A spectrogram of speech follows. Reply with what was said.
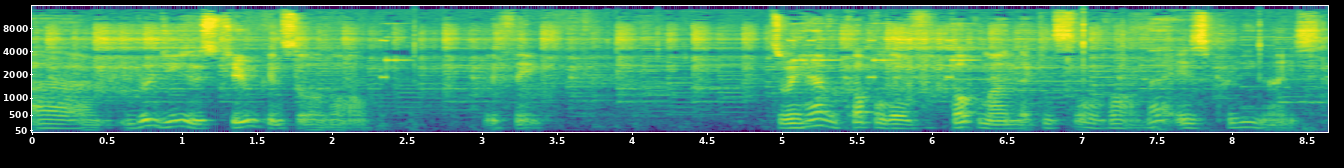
uh, Jesus too can still evolve, I think. So we have a couple of Pokemon that can still evolve. That is pretty nice.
